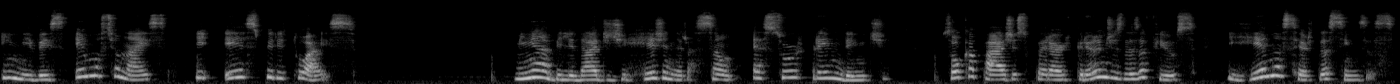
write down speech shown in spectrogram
em níveis emocionais e espirituais. Minha habilidade de regeneração é surpreendente. Sou capaz de superar grandes desafios e renascer das cinzas,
